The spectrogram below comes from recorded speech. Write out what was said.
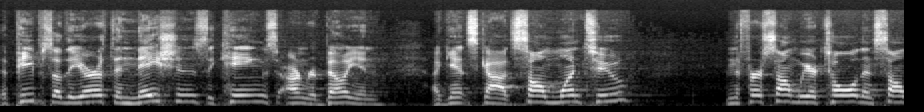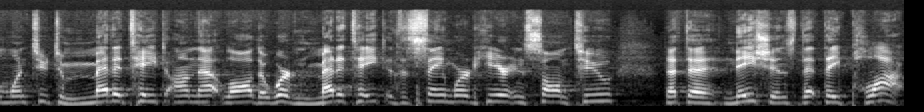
The peoples of the earth, the nations, the kings are in rebellion against God. Psalm 1 2. In the first psalm, we are told in Psalm 1 2 to meditate on that law. The word meditate is the same word here in Psalm 2 that the nations, that they plot.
